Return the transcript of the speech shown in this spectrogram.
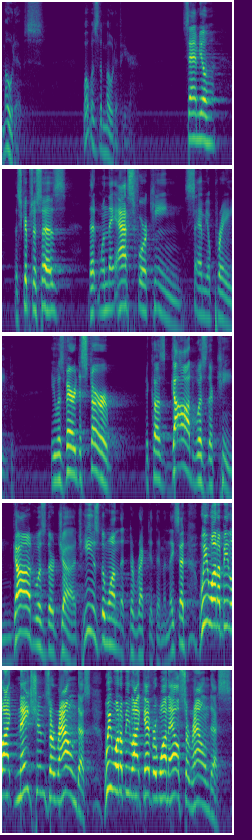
Motives. What was the motive here? Samuel, the scripture says that when they asked for a king, Samuel prayed. He was very disturbed because God was their king, God was their judge. He is the one that directed them. And they said, We want to be like nations around us, we want to be like everyone else around us.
